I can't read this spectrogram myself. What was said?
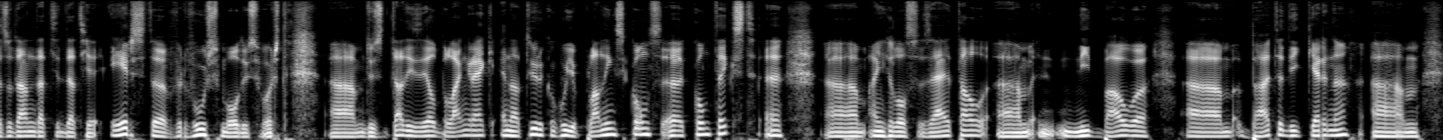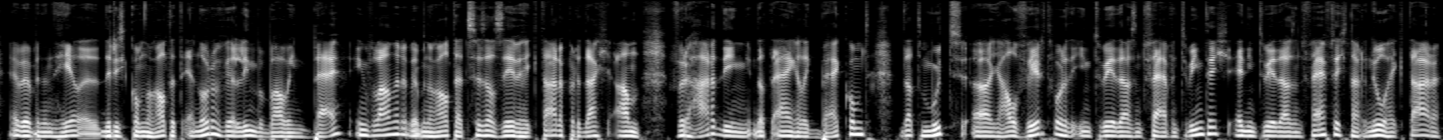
zodat je, dat je eerste vervoersmodus wordt. Um, dus dat is heel belangrijk. En natuurlijk een goede planningscontext. Um, Angelos zei het al, niet bouwen buiten die kernen. we hebben een heel, er komt nog altijd enorm veel lintbebouwing bij in Vlaanderen. We hebben nog altijd 6 à 7 hectare per dag aan verharding dat eigenlijk bijkomt. Dat moet uh, gehalveerd worden in 2025 en in 2050 naar 0 hectare.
